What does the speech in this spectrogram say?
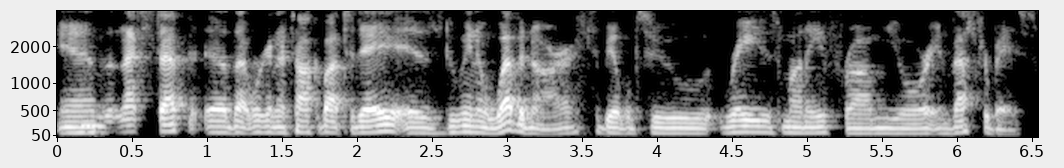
and mm-hmm. the next step uh, that we're going to talk about today is doing a webinar to be able to raise money from your investor base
